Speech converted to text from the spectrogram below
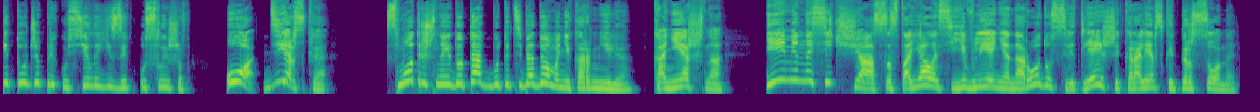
и тут же прикусила язык, услышав. «О, дерзкая! Смотришь на еду так, будто тебя дома не кормили». «Конечно! Именно сейчас состоялось явление народу светлейшей королевской персоны.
